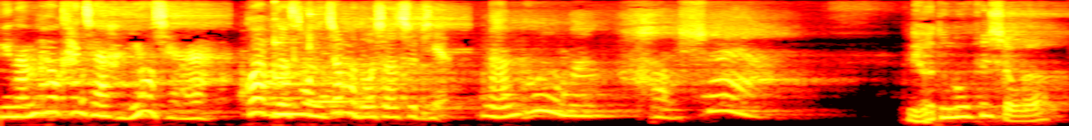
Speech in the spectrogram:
你男朋友看起来很有钱哎，怪不得送你这么多奢侈品。男朋友吗？好帅啊！你和东东分手了？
